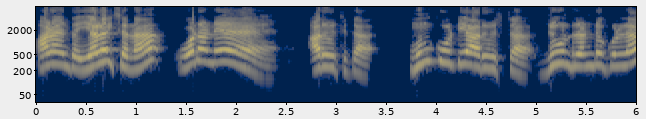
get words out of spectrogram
ஆனால் இந்த எலெக்ஷனை உடனே அறிவிச்சிட்டா. முன்கூட்டியே அறிவிச்சிட்டா. ஜூன் ரெண்டுக்குள்ளே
